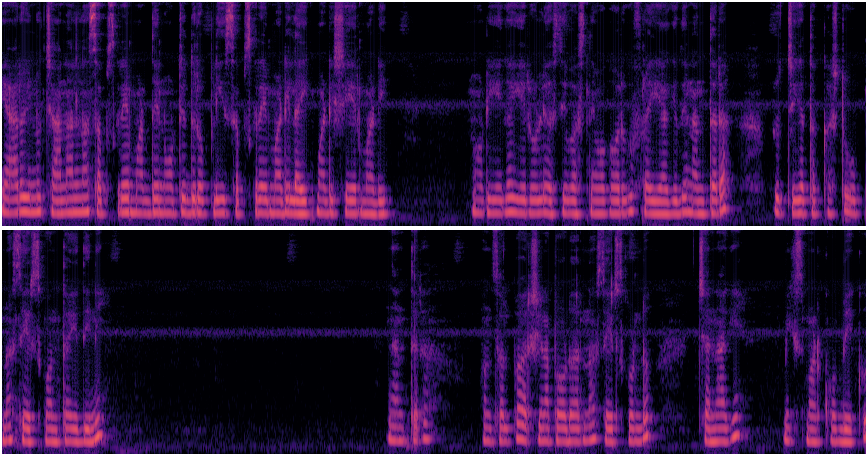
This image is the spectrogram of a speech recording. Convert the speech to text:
ಯಾರು ಇನ್ನೂ ಚಾನಲ್ನ ಸಬ್ಸ್ಕ್ರೈಬ್ ಮಾಡದೆ ನೋಡ್ತಿದ್ರು ಪ್ಲೀಸ್ ಸಬ್ಸ್ಕ್ರೈಬ್ ಮಾಡಿ, ಲೈಕ್ ಮಾಡಿ, ಶೇರ್ ಮಾಡಿ. ನೋಡಿ, ಈಗ ಈರುಳ್ಳಿ, ಹಸಿ ವಾಸನೆ ಹೋಗೋವರೆಗೂ ಫ್ರೈ ಆಗಿದೆ. ನಂತರ ರುಚಿಗೆ ತಕ್ಕಷ್ಟು ಉಪ್ಪನ್ನ ಸೇರಿಸ್ಕೊತಾ ಇದ್ದೀನಿ. ನಂತರ ಒಂದು ಸ್ವಲ್ಪ ಅರಿಶಿಣ ಪೌಡರ್ನ ಸೇರಿಸ್ಕೊಂಡು ಚೆನ್ನಾಗಿ ಮಿಕ್ಸ್ ಮಾಡ್ಕೋಬೇಕು.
